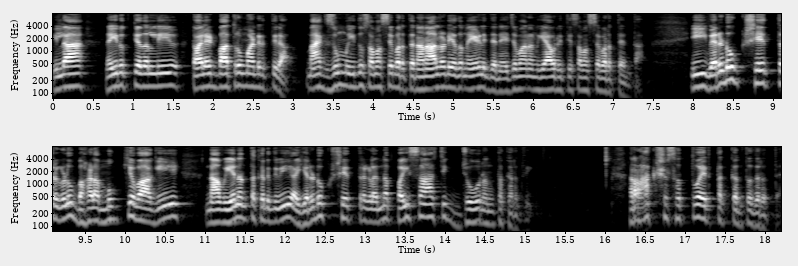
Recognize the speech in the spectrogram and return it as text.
ಇಲ್ಲ ನೈಋತ್ಯದಲ್ಲಿ ಟಾಯ್ಲೆಟ್ ಬಾತ್ರೂಮ್ ಮಾಡಿರ್ತೀರ? ಮ್ಯಾಕ್ಸಿಮಮ್ ಇದು ಸಮಸ್ಯೆ ಬರುತ್ತೆ. ನಾನು ಆಲ್ರೆಡಿ ಅದನ್ನು ಹೇಳಿದ್ದೇನೆ. ಯಜಮಾನನಿಗೆ ಯಾವ ರೀತಿ ಸಮಸ್ಯೆ ಬರುತ್ತೆ ಅಂತ. ಈ ಎರಡೂ ಕ್ಷೇತ್ರಗಳು ಬಹಳ ಮುಖ್ಯವಾಗಿ ನಾವು ಏನಂತ ಕರೆದ್ವಿ? ಆ ಎರಡೂ ಕ್ಷೇತ್ರಗಳನ್ನು ಪೈಸಾಚಿಕ್ ಜೋನ್ ಅಂತ ಕರೆದ್ವಿ. ರಾಕ್ಷಸತ್ವ ಇರ್ತಕ್ಕಂಥದ್ದು ಇರುತ್ತೆ.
